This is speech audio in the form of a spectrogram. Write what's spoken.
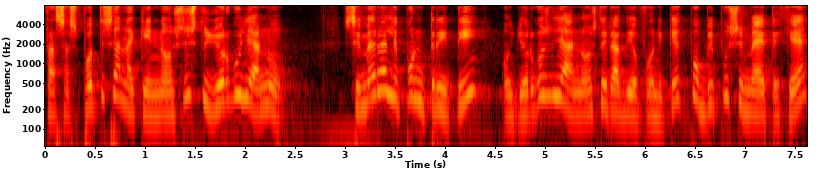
θα σας πω τις ανακοινώσεις του Γιώργου Λιανού. Σήμερα λοιπόν Τρίτη, ο Γιώργος Λιανός στη ραδιοφωνική εκπομπή που συμμέτεχε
